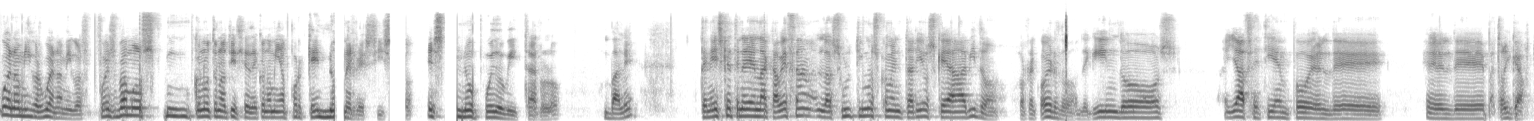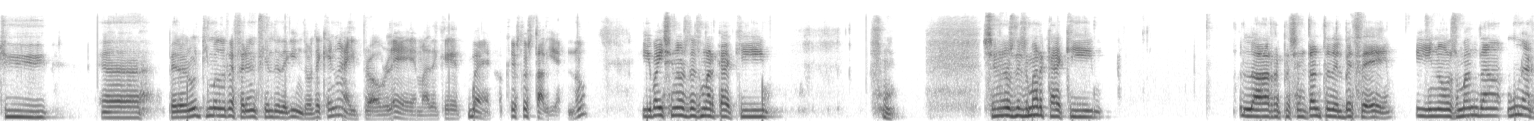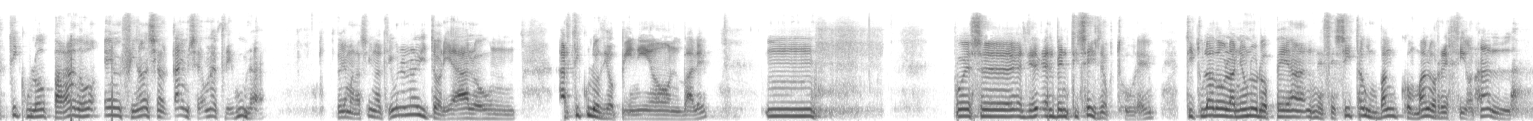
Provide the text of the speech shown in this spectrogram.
Bueno amigos, bueno amigos, pues vamos mm, con otra noticia de economía porque no me resisto, es que no puedo evitarlo, ¿vale? Tenéis que tener en la cabeza los últimos comentarios que ha habido, os recuerdo, de Guindos, ya hace tiempo el de el de Patrick Artur, eh, pero el último de referencia, el de, de Guindos, de que no hay problema, de que, bueno, que esto está bien, ¿no? Y vais y nos desmarca aquí se nos desmarca aquí la representante del BCE y nos manda un artículo pagado en Financial Times, en una tribuna. Lo llaman así, una tribuna, una editorial o un artículo de opinión, ¿vale? Mm, pues eh, el 26 de octubre, titulado La Unión Europea necesita un banco malo regional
